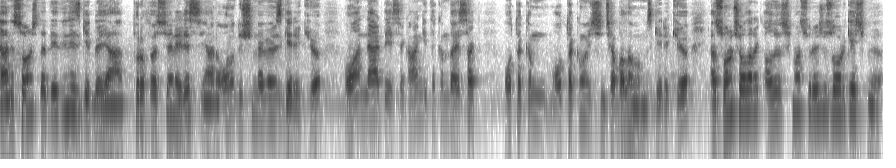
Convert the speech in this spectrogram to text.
Yani sonuçta dediğiniz gibi yani profesyoneliz. Yani onu düşünmememiz gerekiyor. O an neredeysek, hangi takımdaysak o takım o takım için çabalamamız gerekiyor. Ya sonuç olarak alışma süreci zor geçmiyor.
